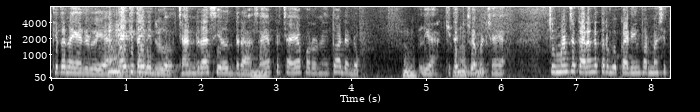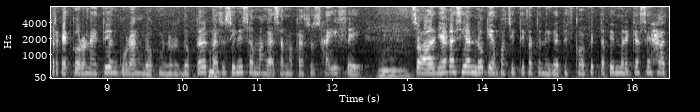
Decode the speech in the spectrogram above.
kita nanya dulu ya. Hmm. Eh kita ini dulu, Chandra Sildra. Saya percaya corona itu ada dok. Hmm. Iya, kita juga percaya. Cuman sekarang keterbukaan informasi terkait corona itu yang kurang dok. Menurut dokter kasus ini sama nggak sama kasus HIV. Hmm. Soalnya kasihan dok yang positif atau negatif COVID tapi mereka sehat.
